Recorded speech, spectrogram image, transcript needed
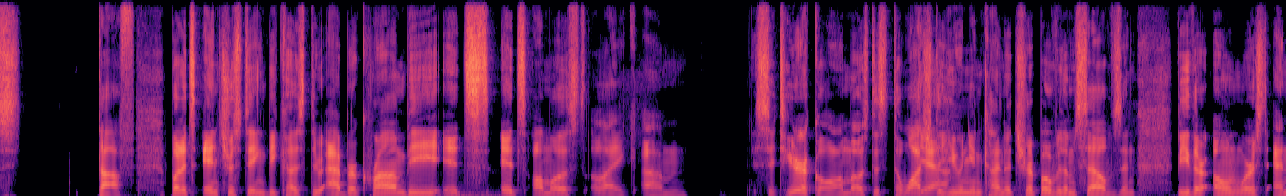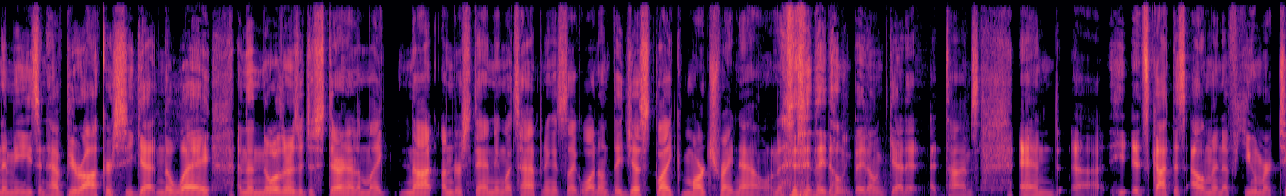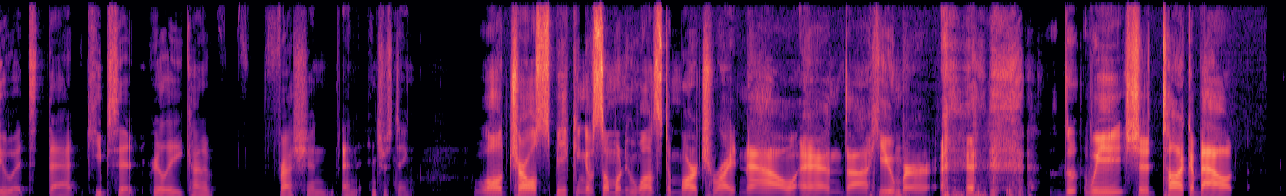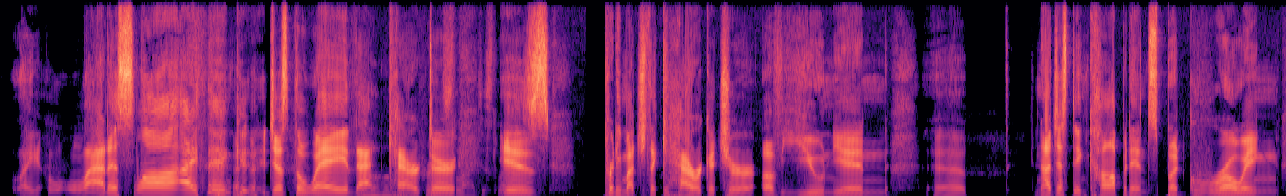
stuff. But it's interesting because through Abercrombie, it's it's almost like um satirical almost is to watch Yeah. the union kind of trip over themselves and be their own worst enemies and have bureaucracy get in the way. And the northerners are just staring at them like not understanding what's happening. It's like why don't they just like march right now? And they don't they don't get it at times. And uh, he, it's got this element of humor to it that keeps it really kind of fresh and, and interesting. Well, Charles, speaking of someone who wants to march right now and uh, humor, we should talk about like Ladisla, I think. Just the way that Oh, character is pretty much the caricature of union uh, not just incompetence but growing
